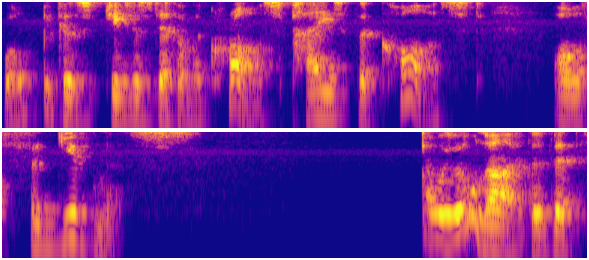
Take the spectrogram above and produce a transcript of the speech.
Well, because Jesus' death on the cross pays the cost of forgiveness. And we all know that, that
